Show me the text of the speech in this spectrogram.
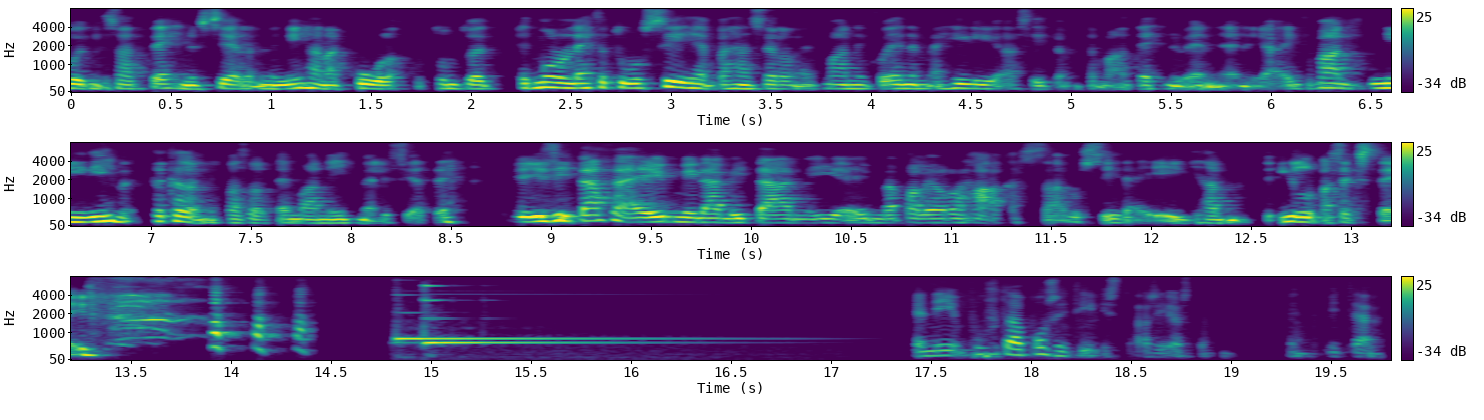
puhuit, mitä sä oot tehnyt siellä, niin ihana kuulla, kun tuntuu, että, että mulla on ehkä tullut siihen vähän sellainen, että mä oon niin kuin enemmän hiljaa siitä, mitä mä oon tehnyt ennen. Ja enkä mä oon niin ihme, että katsotaan, että mä sanon, että mä oon niin ihmeellisiä tehnyt. Niin siitä ei minä mitään, niin ei mä paljon rahaa saanut siitä, ei ihan ilmaiseksi tein. Ja niin, puhutaan positiivista asioista, että mitä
